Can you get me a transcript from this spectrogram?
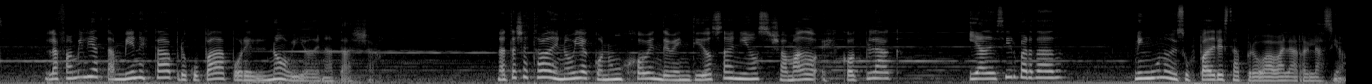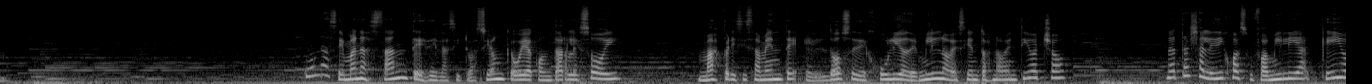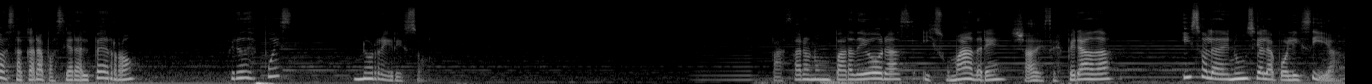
la familia también estaba preocupada por el novio de Natalia. Natalia estaba de novia con un joven de 22 años llamado Scott Black y a decir verdad, ninguno de sus padres aprobaba la relación. Unas semanas antes de la situación que voy a contarles hoy, más precisamente el 12 de julio de 1998, Natalia le dijo a su familia que iba a sacar a pasear al perro, pero después no regresó. Pasaron un par de horas y su madre, ya desesperada, hizo la denuncia a la policía.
